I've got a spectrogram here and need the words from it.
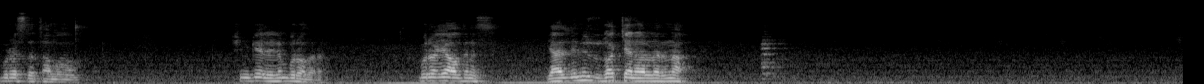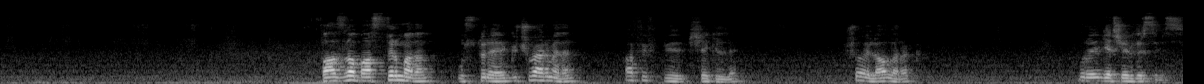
Burası da tamam. Şimdi gelelim buralara. Burayı aldınız. Geldiğiniz dudak kenarlarına. Fazla bastırmadan, usturaya güç vermeden hafif bir şekilde şöyle alarak burayı geçebilirsiniz.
